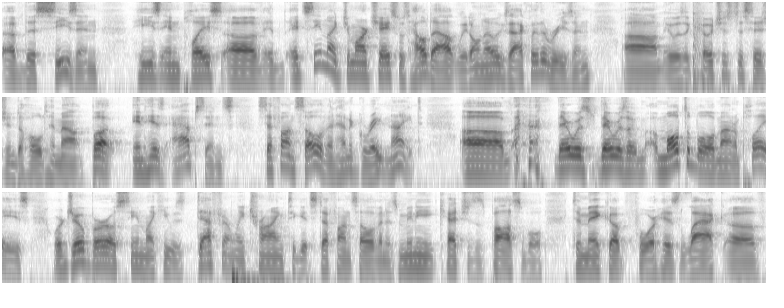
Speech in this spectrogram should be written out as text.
of this season. He's in place of. It, it seemed like Ja'Marr Chase was held out. We don't know exactly the reason. Um, it was a coach's decision to hold him out. But in his absence, Stephon Sullivan had a great night. Um, there was there was a, a multiple amount of plays where Joe Burrow seemed like he was definitely trying to get Stephon Sullivan as many catches as possible to make up for his lack of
